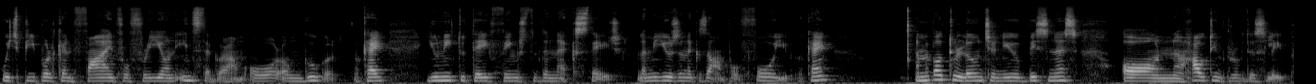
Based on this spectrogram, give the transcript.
which people can find for free on Instagram or on Google. Okay, you need to take things to the next stage. Let me use an example for you. Okay, I'm about to launch a new business on how to improve the sleep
